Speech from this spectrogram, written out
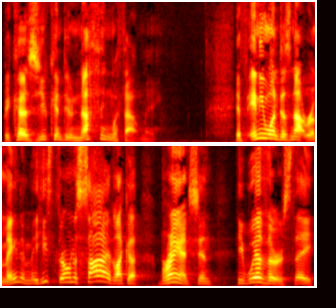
because you can do nothing without me. If anyone does not remain in me, he's thrown aside like a branch and he withers. They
